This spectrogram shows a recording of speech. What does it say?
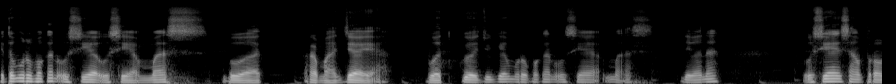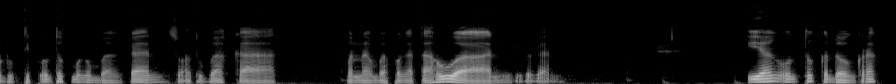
itu merupakan usia-usia emas buat remaja ya. Buat gue juga merupakan usia emas di mana usia yang sangat produktif untuk mengembangkan suatu bakat menambah pengetahuan gitu kan. Yang untuk kedongkrak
